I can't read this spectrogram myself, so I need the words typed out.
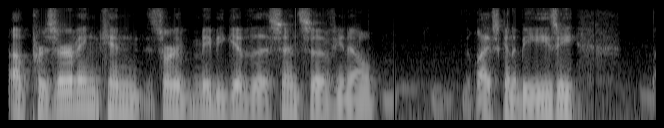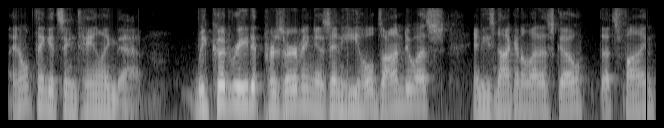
of preserving can sort of maybe give the sense of, you know, life's going to be easy. I don't think it's entailing that. We could read it preserving as in he holds on to us and he's not going to let us go. That's fine.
